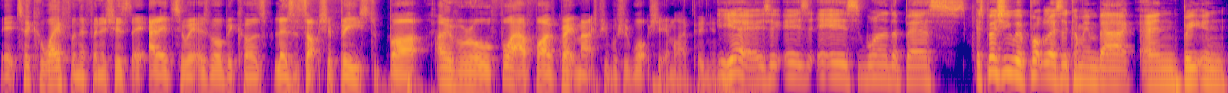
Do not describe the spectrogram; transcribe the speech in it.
it took away from the finishes, it added to it as well because Lesnar's such a beast. But overall, four out of five, great match. People should watch it, in my opinion. Yeah, it is it is one of the best, especially with Brock Lesnar coming back and beating,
